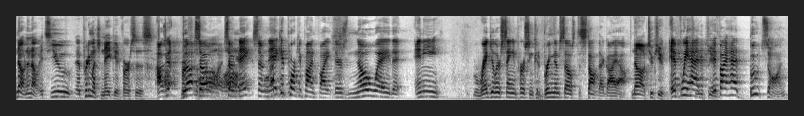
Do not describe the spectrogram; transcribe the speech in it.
No no no. It's you uh, pretty much naked versus. I was gonna versus well, the so so na- so naked porcupine fight, there's no way that any regular sane person could bring themselves to stomp that guy out. No, too cute. If we had, if I had boots on,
